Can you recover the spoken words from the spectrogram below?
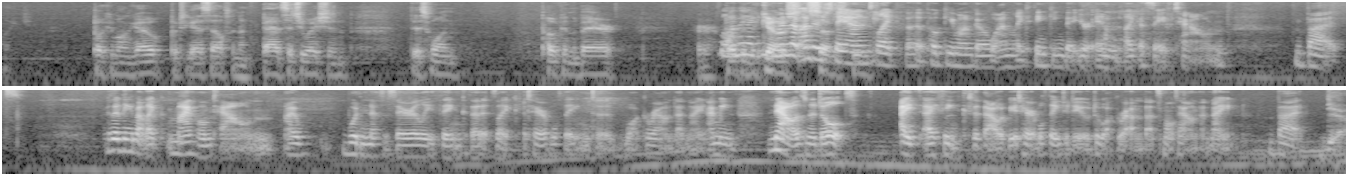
like Pokemon Go put you guys in a bad situation. This one poking the bear. Well, I mean, I can kind of ghost, so understand like the Pokemon Go one, like thinking that you're in like a safe town, but because I think about like my hometown, I wouldn't necessarily think that it's like a terrible thing to walk around at night. I mean, now as an adult, I I think that that would be a terrible thing to do to walk around that small town at night. But yeah,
